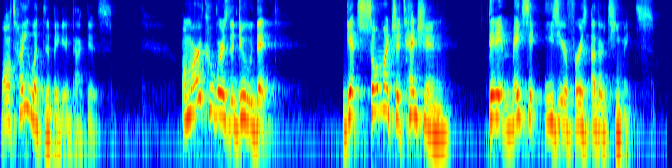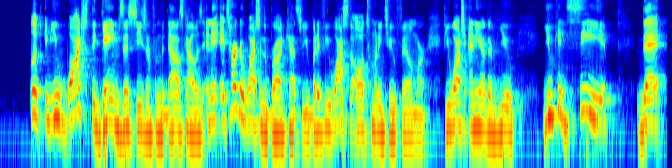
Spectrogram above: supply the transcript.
Well, I'll tell you what the big impact is. Amari Cooper is the dude that gets so much attention that it makes it easier for his other teammates. Look, if you watch the games this season from the Dallas Cowboys, and it, it's hard to watch in the broadcast view, but if you watch the All 22 film or if you watch any other view, you can see that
